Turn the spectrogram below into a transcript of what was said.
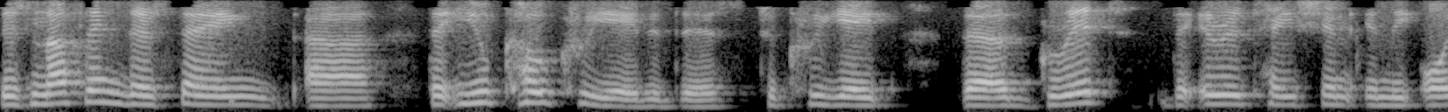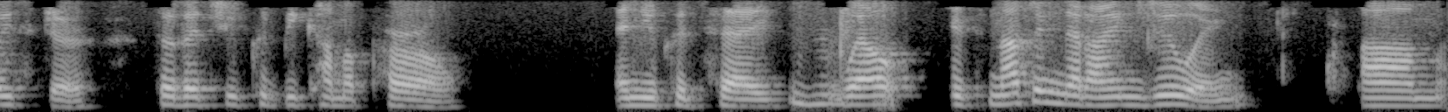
there's nothing they're saying uh, that you co-created this to create the grit, the irritation in the oyster so that you could become a pearl. And you could say, mm-hmm. well, it's nothing that I'm doing, um,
